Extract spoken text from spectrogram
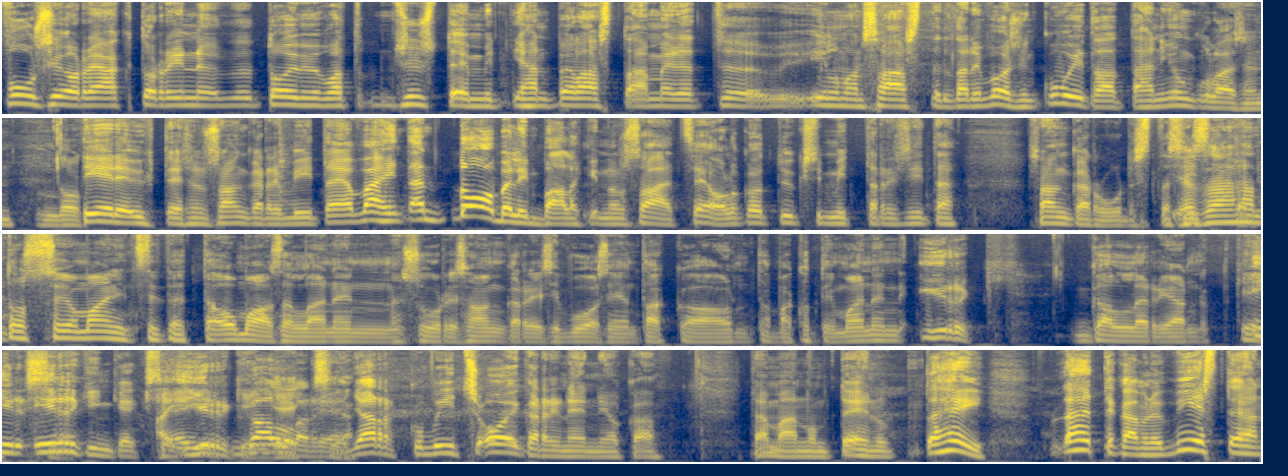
fuusioreaktorin toimivat systeemit ja hän pelastaa meidät ilman saastelta, niin voisin kuvitella tähän jonkunlaisen no. tiedeyhteisön sankariviita ja vähintään Nobelin palkinnon saa, että se olkoon yksi mittari siitä sankaruudesta. Ja sitten. sähän tuossa jo mainitsit, että oma sellainen suuri sankarisi vuosien takaa on tämä kotimainen Irki. Gallerian keksiä. Ir, Irkin keksiä, Ai, Irkin Galleria. Keksiä. Jarkku Viits Oikarinen, joka tämän on tehnyt. Mutta hei, lähettäkää meille viestejä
